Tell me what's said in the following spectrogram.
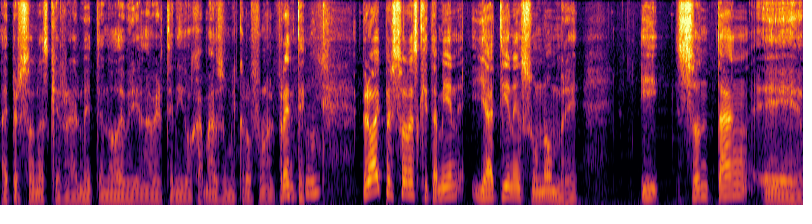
hay personas que realmente no deberían haber tenido jamás un micrófono al frente. Pero hay personas que también ya tienen su nombre y son tan, eh,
